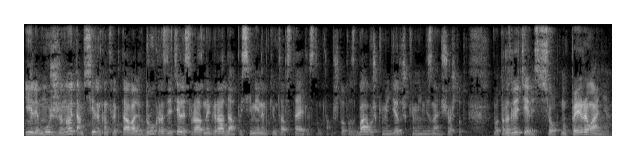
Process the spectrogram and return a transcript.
или муж с женой там сильно конфликтовали, вдруг разлетелись в разные города по семейным каким-то обстоятельствам, там что-то с бабушками, дедушками, не знаю, еще что-то, вот разлетелись, все, ну прерывание.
